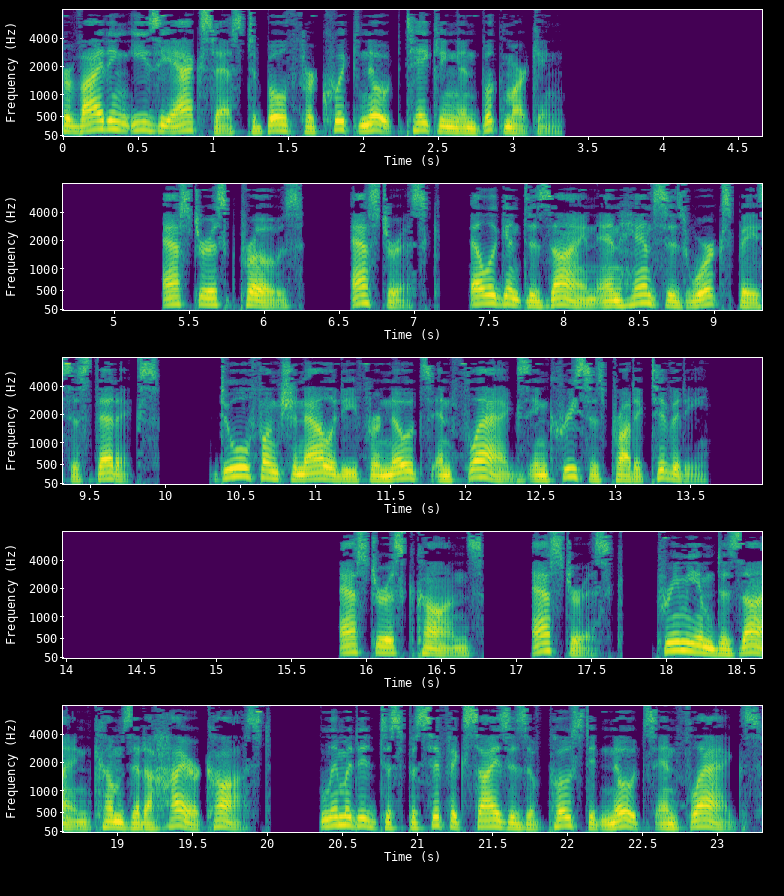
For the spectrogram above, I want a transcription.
providing easy access to both for quick note taking and bookmarking. Asterisk Pros. Asterisk. Elegant design enhances workspace aesthetics. Dual functionality for notes and flags increases productivity. Asterisk Cons. Asterisk. Premium design comes at a higher cost, limited to specific sizes of post-it notes and flags.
